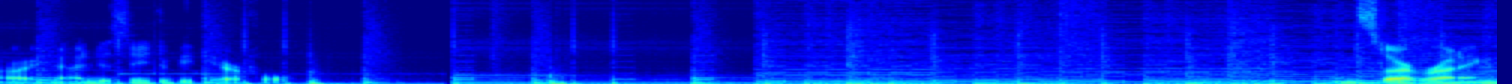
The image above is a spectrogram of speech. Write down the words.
Alright, now I just need to be careful. And start running.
